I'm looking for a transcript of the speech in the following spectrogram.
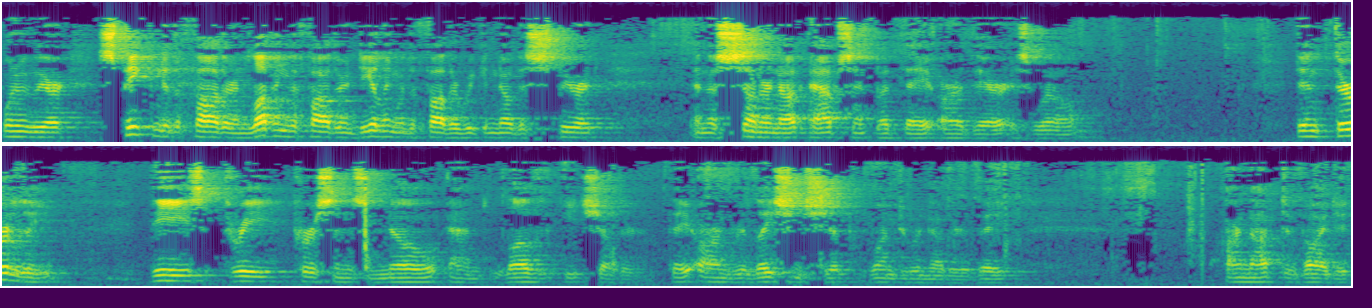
when we are speaking to the Father and loving the Father and dealing with the Father, we can know the Spirit and the Son are not absent, but they are there as well. Then, thirdly, these three persons know and love each other. They are in relationship one to another. They are not divided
